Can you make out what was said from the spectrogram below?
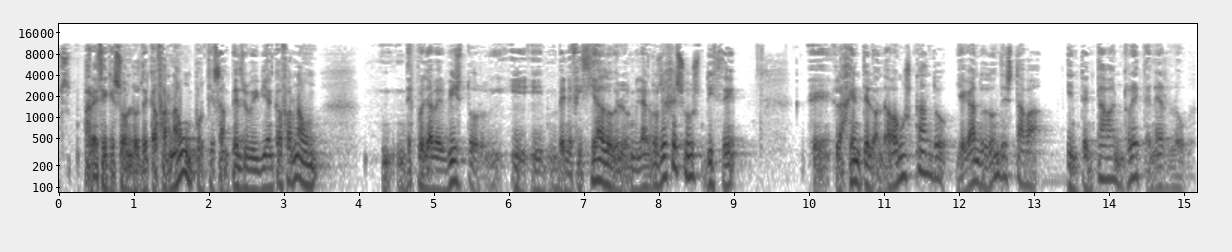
pues, parece que son los de Cafarnaún, porque San Pedro vivía en Cafarnaún, después de haber visto y, beneficiado de los milagros de Jesús, dice, eh, la gente lo andaba buscando, llegando donde estaba, intentaban retenerlo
